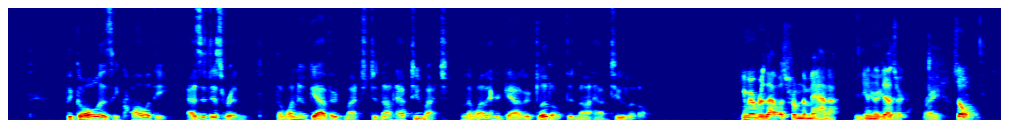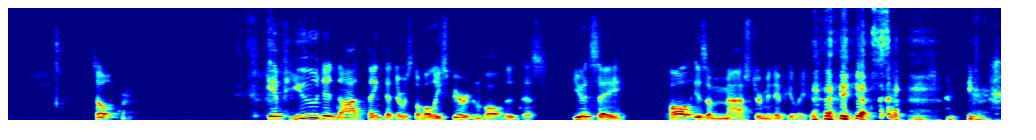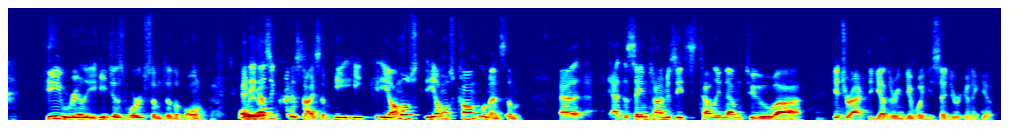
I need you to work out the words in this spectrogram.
The goal is equality, as it is written, the one who gathered much did not have too much, and the one who gathered little did not have too little. You remember that was from the manna in right. the desert. Right. So so if you did not think that there was the Holy Spirit involved in this, you would say Paul is a master manipulator. yes. he, really he just works them to the bone, oh, and he yeah. doesn't criticize them. He he he almost he almost compliments them. At, at the same time as he's telling them to uh, get your act together and give what you said you were going to give.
